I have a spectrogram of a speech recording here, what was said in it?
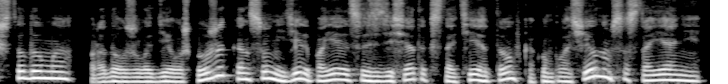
что, думаю, — продолжила девушка, — уже к концу недели появится с десяток статей о том, в каком плачевном состоянии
